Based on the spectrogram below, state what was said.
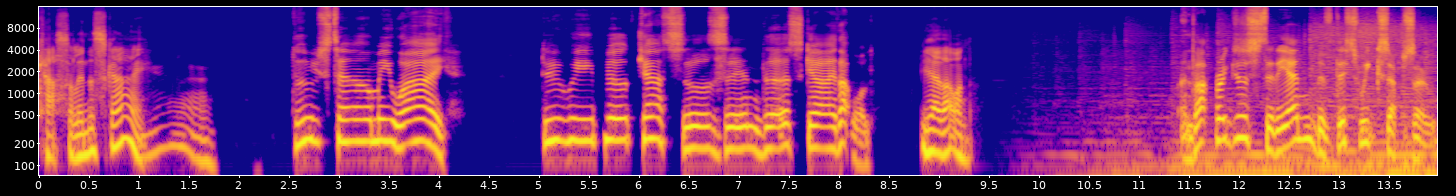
Castle in the Sky. Yeah. Please tell me why do we build castles in the sky? That one. Yeah, that one. And that brings us to the end of this week's episode.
